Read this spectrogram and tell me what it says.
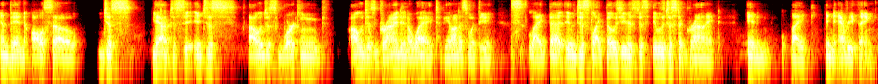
And then also just yeah, just it, it just I was just working I was just grinding away, to be honest with you. It's like that it was just like those years just it was just a grind in like in everything.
